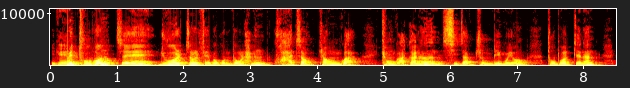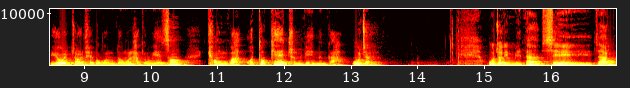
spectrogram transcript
이게 두 번째 유월절 회복 운동을 하는 과정, 경과. 경과 아까는 시작 준비고요. 두 번째는 유월절 회복 운동을 하기 위해서 경과 어떻게 준비했는가? 5절. 5절입니다. 시작.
